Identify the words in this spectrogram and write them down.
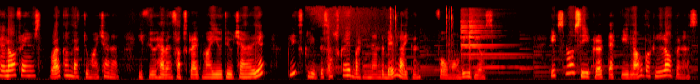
Hello friends, welcome back to my channel. If you haven't subscribed my YouTube channel yet, please click the subscribe button and the bell icon for more videos. It's no secret that we love bottle openers,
